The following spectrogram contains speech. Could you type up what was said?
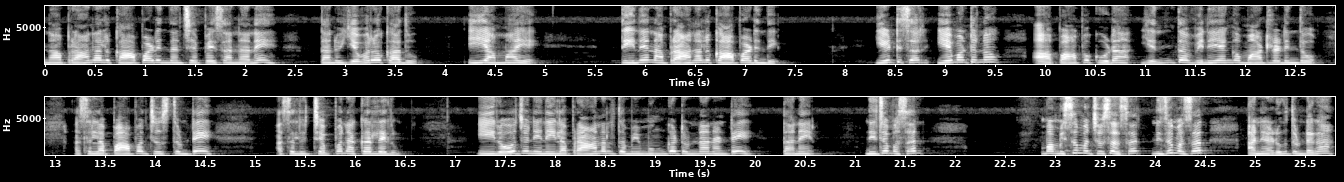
నా ప్రాణాలు కాపాడిందని చెప్పేసి అన్నానే తను ఎవరో కాదు ఈ అమ్మాయే. తినే నా ప్రాణాలు కాపాడింది. ఏంటి సార్ ఏమంటున్నావు? ఆ పాప కూడా ఎంత వినయంగా మాట్లాడిందో. అసలు ఆ పాపను చూస్తుంటే అసలు చెప్పనక్కర్లేదు. ఈరోజు నేను ఇలా ప్రాణాలతో మీ ముంగట ఉన్నానంటే తనే. నిజమా సార్? మా మిస్సమ్మ చూసా సార్? నిజమా సార్? అని అడుగుతుండగా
